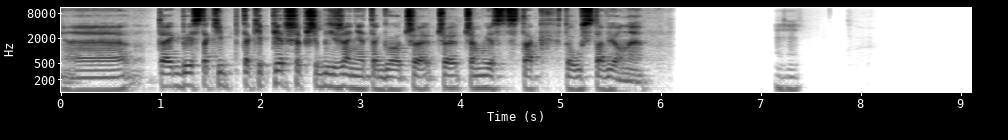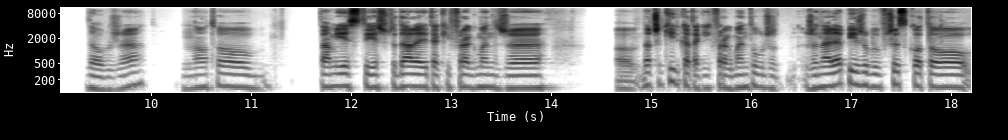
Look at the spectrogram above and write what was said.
E, to jakby jest taki, takie pierwsze przybliżenie tego, cze, cze, czemu jest tak to ustawione. Mhm. Dobrze. No to tam jest jeszcze dalej taki fragment, że znaczy kilka takich fragmentów, że, że najlepiej, żeby wszystko to,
